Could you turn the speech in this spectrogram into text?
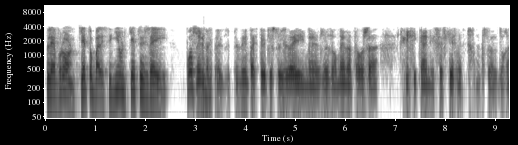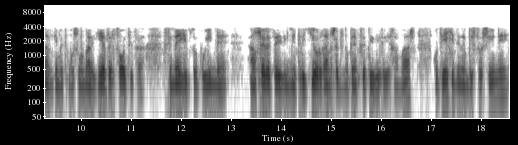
πλευρών, και των Παλαιστινίων και του Ισραήλ. Πώς... Δεν, υπάρχει, δεν υπάρχει περίπτωση του Ισραήλ με δεδομένα τα όσα έχει κάνει σε σχέση με τον Ερντογάν και με τη μουσουλμανική αδελφότητα στην Αίγυπτο που είναι αν θέλετε η μητρική οργάνωση από την οποία ξεπίδησε η Χαμάς ότι έχει την εμπιστοσύνη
